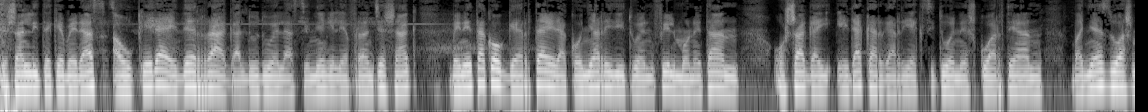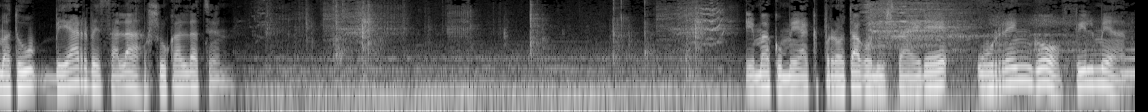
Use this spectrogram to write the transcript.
Esan liteke beraz, aukera ederra galdu duela zinegile frantsesak benetako gertaera koinarri dituen film honetan, osagai erakargarriek zituen eskuartean, baina ez du asmatu behar bezala sukaldatzen. Emakumeak protagonista ere urrengo filmean.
